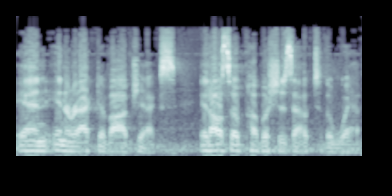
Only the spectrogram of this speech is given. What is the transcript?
and interactive objects. It also publishes out to the web.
